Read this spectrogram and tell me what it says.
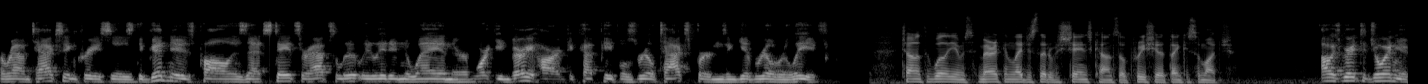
around tax increases, the good news, Paul, is that states are absolutely leading the way and they're working very hard to cut people's real tax burdens and give real relief. Jonathan Williams, American Legislative Exchange Council. Appreciate it. Thank you so much. Always great to join you.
